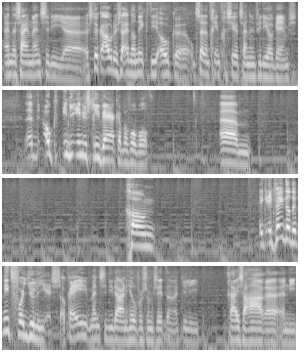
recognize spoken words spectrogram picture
en er zijn mensen die eh, een stuk ouder zijn dan ik, die ook eh, ontzettend geïnteresseerd zijn in videogames. Uh, ook in die industrie werken bijvoorbeeld. Um, gewoon. Ik, ik weet dat het niet voor jullie is, oké? Mensen die daar in Hilversum zitten met jullie grijze haren en die.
